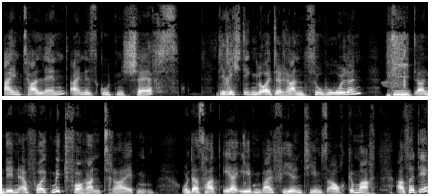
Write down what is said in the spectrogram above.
ein Talent eines guten Chefs, die richtigen Leute ranzuholen, die dann den Erfolg mit vorantreiben. Und das hat er eben bei vielen Teams auch gemacht. Außerdem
